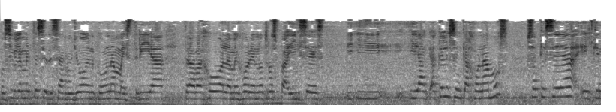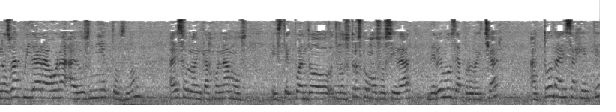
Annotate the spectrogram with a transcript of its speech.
posiblemente se desarrolló en- con una maestría, trabajó a lo mejor en otros países y, a, a qué les encajonamos? O sea, que sea el que nos va a cuidar ahora a los nietos, ¿no? A eso lo encajonamos. Este, cuando nosotros como sociedad debemos de aprovechar a toda esa gente,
